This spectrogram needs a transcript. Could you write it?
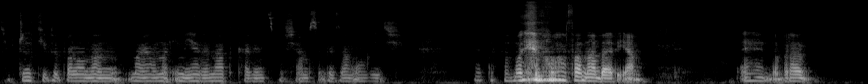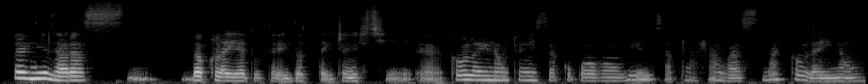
dziewczynki wypalone mają na imię Renatka, więc musiałam sobie zamówić e, taka moja mała fanaberia. Dobra, pewnie zaraz dokleję tutaj do tej części kolejną część zakupową, więc zapraszam Was na kolejną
